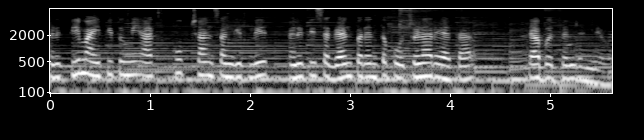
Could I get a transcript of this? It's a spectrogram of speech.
आणि ती माहिती तुम्ही आज खूप छान सांगितली आणि ती सगळ्यांपर्यंत पोहोचणार आहे आता. त्याबद्दल धन्यवाद.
